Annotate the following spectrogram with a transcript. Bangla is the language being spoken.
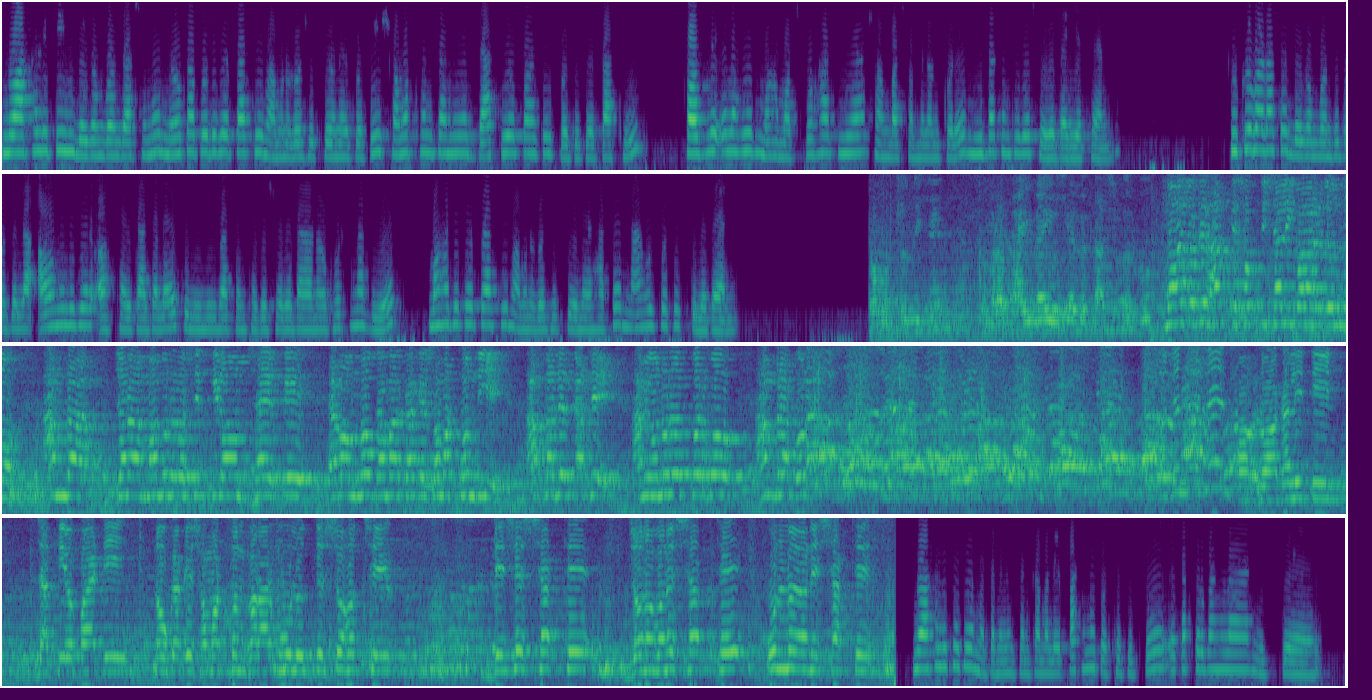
নোয়াখালী তিন বেগমগঞ্জ আসনে নৌকা প্রতীকের প্রার্থী মামুনুর রশিদ কিরণের প্রতি সমর্থন জানিয়ে জাতীয় পার্টির প্রতীকের প্রার্থী ফজলে এলাহির মোহাম্মদ সোহাগ মিয়া সংবাদ সম্মেলন করে নির্বাচন থেকে সরে দাঁড়িয়েছেন। শুক্রবার রাতে বেগমগঞ্জ উপজেলা আওয়ামী লীগের অস্থায়ী কার্যালয়ে তিনি নির্বাচন থেকে সরে দাঁড়ানোর ঘোষণা দিয়ে মহাজোটের প্রার্থী মামুনুর রশিদ কিরণের হাতে নাঙ্গল প্রতীক তুলে দেন। আমরা ভাই ভাই হিসেবে কাজ করব। মহাজোটের হাতকে শক্তিশালী করার জন্য আমরা জনাব মামুনুর রশিদ কিরণ সাহেবকে এবং নৌকা মার্কাকে সমর্থন দিয়ে আপনাদের কাছে আমি অনুরোধ করব আমরা নোয়াখালী তিন জাতীয় পার্টি নৌকাকে সমর্থন করার মূল উদ্দেশ্য হচ্ছে দেশের স্বার্থে জনগণের স্বার্থে উন্নয়নের স্বার্থে নোয়াখালী থেকে মোজামিল হোসেন কামালের পাঠানো তথ্যচিত্রে একাত্তর বাংলা নিউজ ডেস্ক।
